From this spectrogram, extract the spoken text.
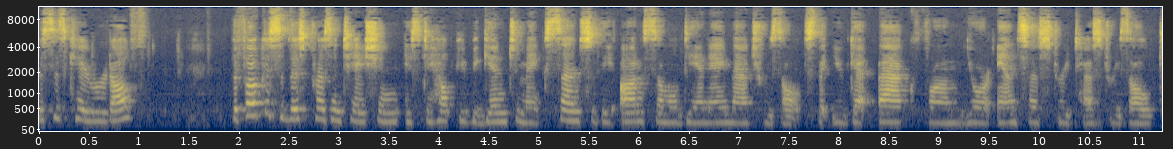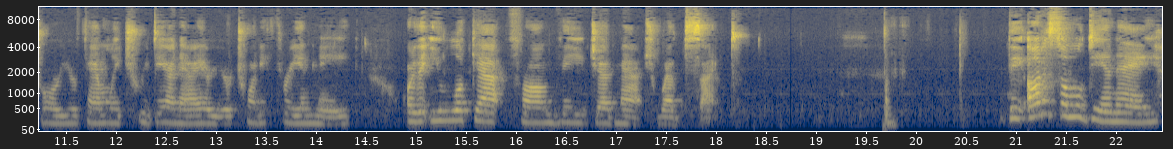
This is Kay Rudolph. The focus of this presentation is to help you begin to make sense of the autosomal DNA match results that you get back from your ancestry test result or your family tree DNA or your 23andMe or that you look at from the GEDmatch website. The autosomal DNA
